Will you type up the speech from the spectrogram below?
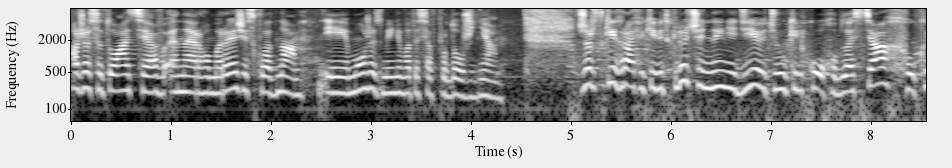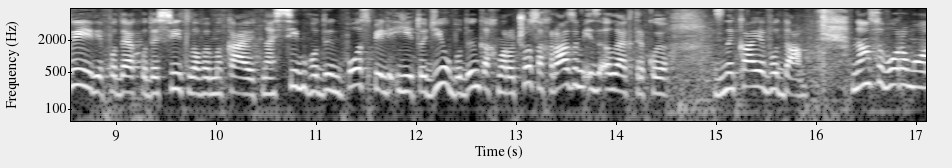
Адже ситуація в енергомережі складна і може змінюватися впродовж дня. Жорсткі графіки відключень нині діють у кількох областях. У Києві подекуди світло вимикають на 7 годин поспіль, і тоді у будинках хмарочосах разом із електрикою зникає вода. На суворому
